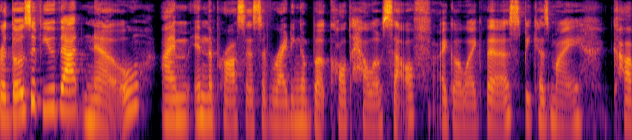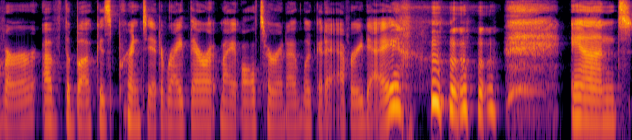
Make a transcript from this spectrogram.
For those of you that know, I'm in the process of writing a book called Hello Self. I go like this because my cover of the book is printed right there at my altar and I look at it every day. and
